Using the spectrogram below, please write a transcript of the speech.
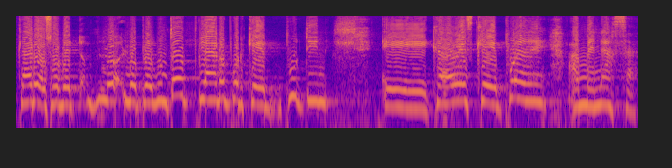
Claro, sobre lo, lo, pregunto claro porque Putin eh, cada vez que puede amenaza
